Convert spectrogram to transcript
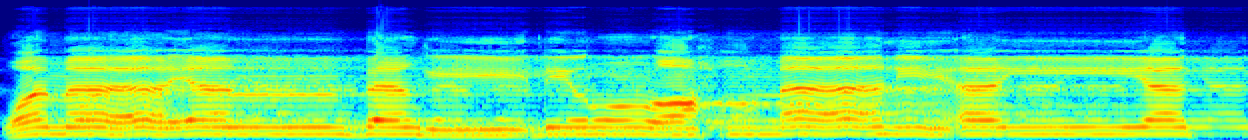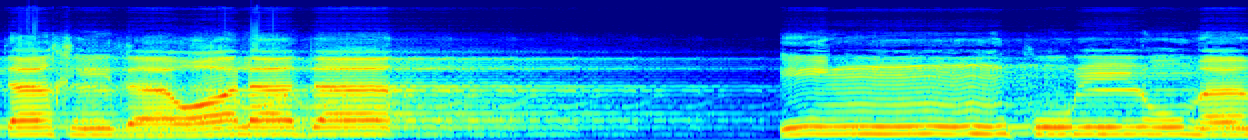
وما ينبغي للرحمن أن يتخذ ولدا إن كل من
